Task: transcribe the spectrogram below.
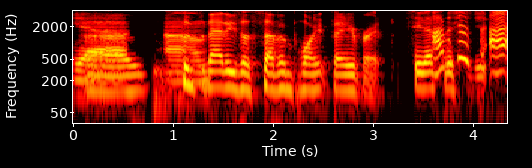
Yeah, Uh, um, Cincinnati's a seven-point favorite. see that's I'm the just shit- I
